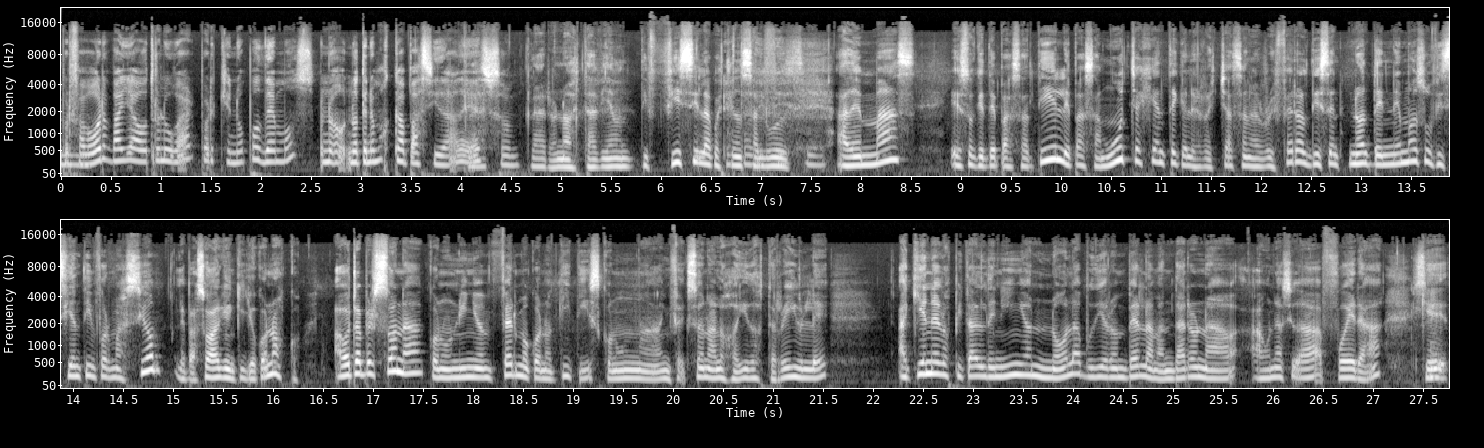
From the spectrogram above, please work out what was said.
por mm. favor, vaya a otro lugar porque no podemos, no, no tenemos capacidad de eso. Claro, no, está bien difícil la cuestión de salud. Además, eso que te pasa a ti le pasa a mucha gente que les rechazan el referral. Dicen, no tenemos suficiente información. Le pasó a alguien que yo conozco a otra persona con un niño enfermo con otitis, con una infección a los oídos terrible. Aquí en el hospital de niños no la pudieron ver, la mandaron a, una ciudad afuera, que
